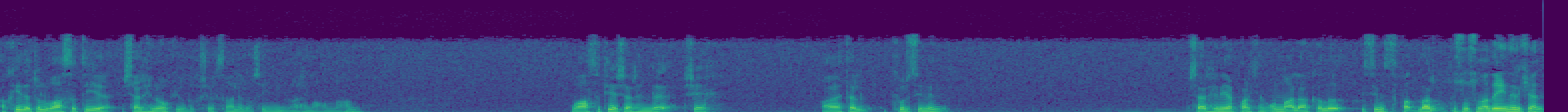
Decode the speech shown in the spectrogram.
Akidetul Vasıtiye şerhini okuyorduk Şeyh Salih Hüseyin Rahimahullah'ın. Vasıtiye şerhinde Şeyh Ayetel Kürsi'nin şerhini yaparken, onunla alakalı isim sıfatlar hususuna değinirken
